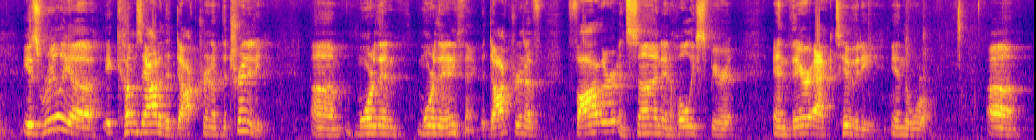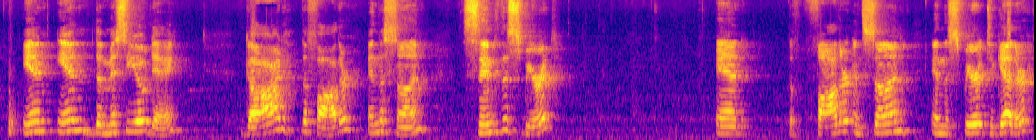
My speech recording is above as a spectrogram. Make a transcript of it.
is really a, it comes out of the doctrine of the Trinity um, more, than, more than anything. The doctrine of Father and Son and Holy Spirit and their activity in the world. Um, in, in the Missio Dei, God the Father and the Son send the Spirit, and the Father and Son and the Spirit together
